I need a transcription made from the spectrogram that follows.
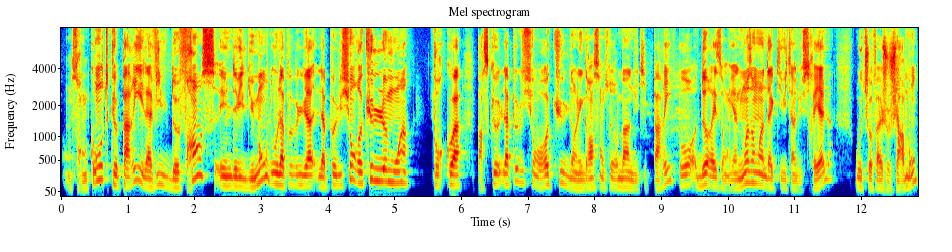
on se rend compte que Paris est la ville de France et une des villes du monde où la, la pollution recule le moins. Pourquoi? Parce que la pollution recule dans les grands centres urbains du type Paris pour deux raisons. Il y a de moins en moins d'activités industrielles ou de chauffage au charbon,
